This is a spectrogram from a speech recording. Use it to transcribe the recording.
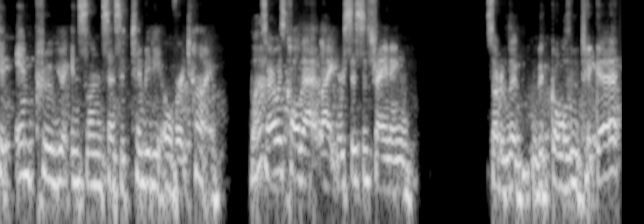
can improve your insulin sensitivity over time. Wow. So I always call that like resistance training sort of the, the golden ticket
